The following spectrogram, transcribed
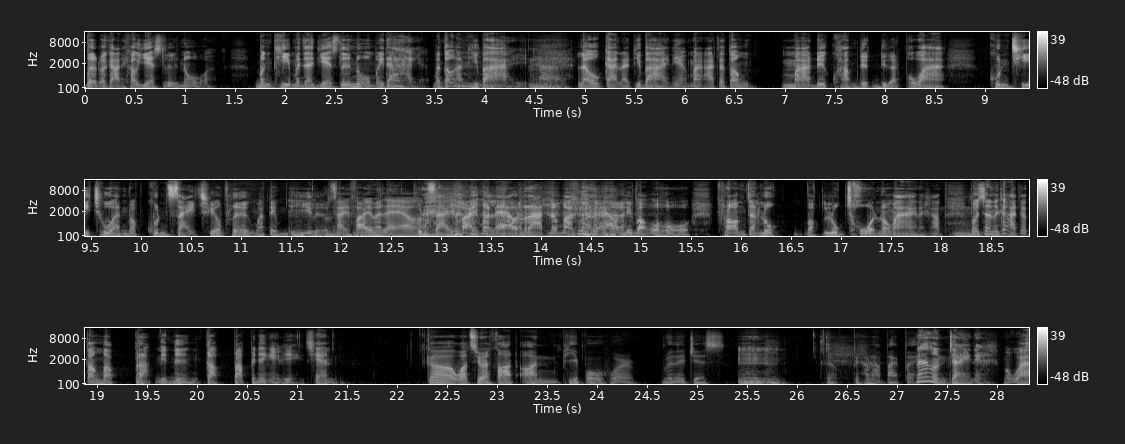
เปิดโอกาสให้เขา yes หรือ no อะบางทีมันจะ yes หรือ no ไม่ได้อะมันต้องอธิบายใช่แล้วการอธิบายเนี่ยมันอาจจะต้องมาด้วยความเดือดเดือดๆเพราะว่า คุณชี้ชวนแบบคุณใส่เชื้อเพลิงมาเต็มที่เลย คุณใส่ไฟมาแล้ว คุณใส่ไฟมาแล้ว ราดน้ำมันมาแล้ว นี่แบบโอ้โห พร้อมจะลุกแบบลุกโชนมากๆนะครับ เพราะฉะนั้นก็อาจจะต้องแบบปรับนิดนึง ปรับปรับเป็นยังไงดี เช่น ก็ what's your thought on people who are religious อืมคือเป็นคำถามปลายเปิด น่าสนใจนะ บอกว่า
